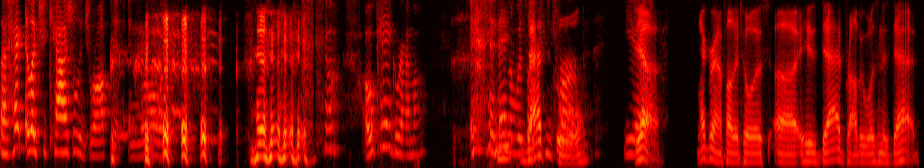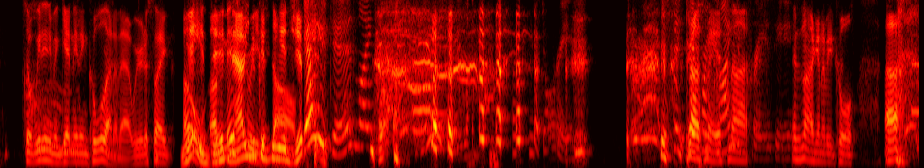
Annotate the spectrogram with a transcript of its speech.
the heck? Like she casually dropped it, and we're all like, okay, grandma. And then it was like that's cool. confirmed. yeah. Yeah. My grandfather told us uh, his dad probably wasn't his dad. So we didn't even get Oh. anything cool out of that. We were just like, Yeah, oh, you did. Now you could be. Egyptian. Yeah, you did. Like, that's crazy. Like, story. Just a Trust me, it's not- of crazy. It's not gonna be cool. Uh,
